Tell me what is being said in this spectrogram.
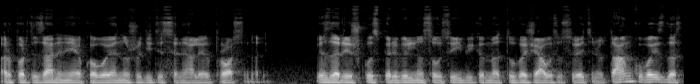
ar partizaninėje kovoje nužudyti seneliai ir proseneliai. Vis dar ryškus per Vilnių sausio įvykio metu važiavusių sovietinių tankų vaizdas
